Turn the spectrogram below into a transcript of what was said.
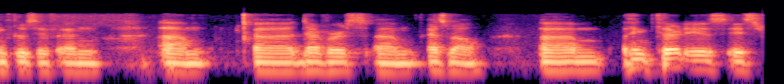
inclusive and um, uh, diverse um, as well. Um, I think third is is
